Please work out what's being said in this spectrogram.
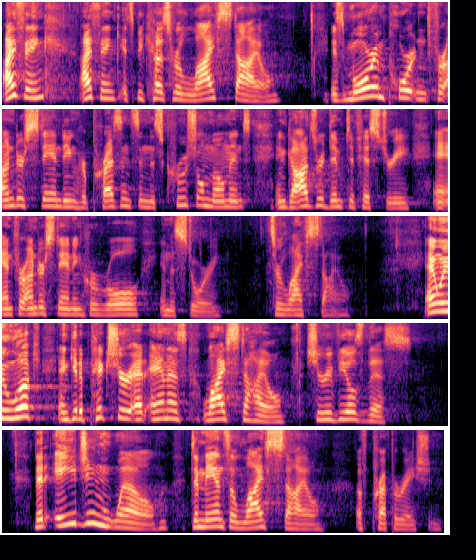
I think, I think it's because her lifestyle is more important for understanding her presence in this crucial moment in God's redemptive history and for understanding her role in the story. It's her lifestyle. And when we look and get a picture at Anna's lifestyle, she reveals this that aging well demands a lifestyle of preparation.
